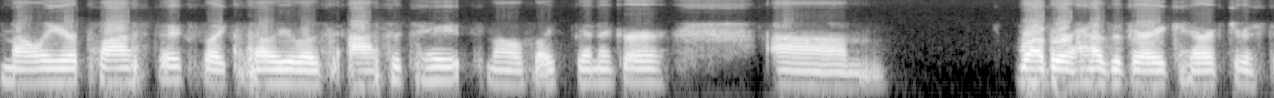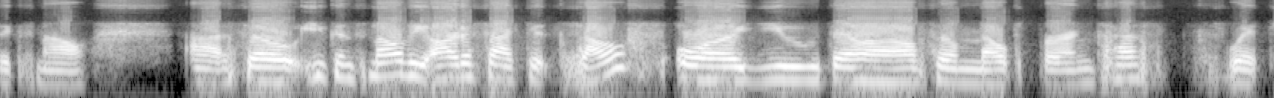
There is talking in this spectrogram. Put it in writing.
smellier plastics like cellulose acetate, smells like vinegar. Um, rubber has a very characteristic smell. Uh, so you can smell the artifact itself, or you there are also melt burn tests, which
